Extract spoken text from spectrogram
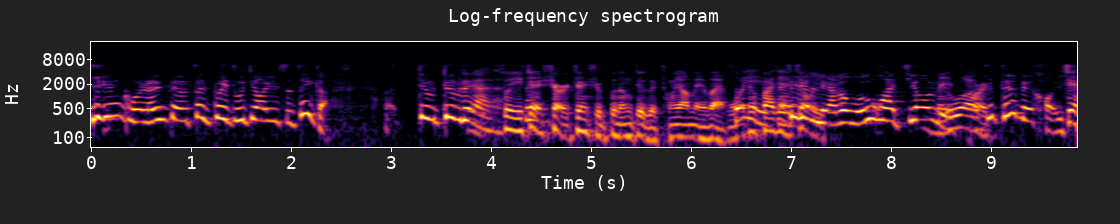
英国人的这贵族教育是这个，呃对不对不对？所以这事儿真是不能这个崇洋媚外。我就发现这个教育两个文化交流，啊这特别好笑。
